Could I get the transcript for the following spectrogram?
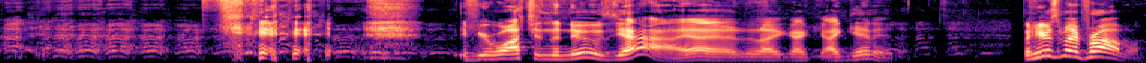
if you're watching the news, yeah, yeah like, I, I get it. But here's my problem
